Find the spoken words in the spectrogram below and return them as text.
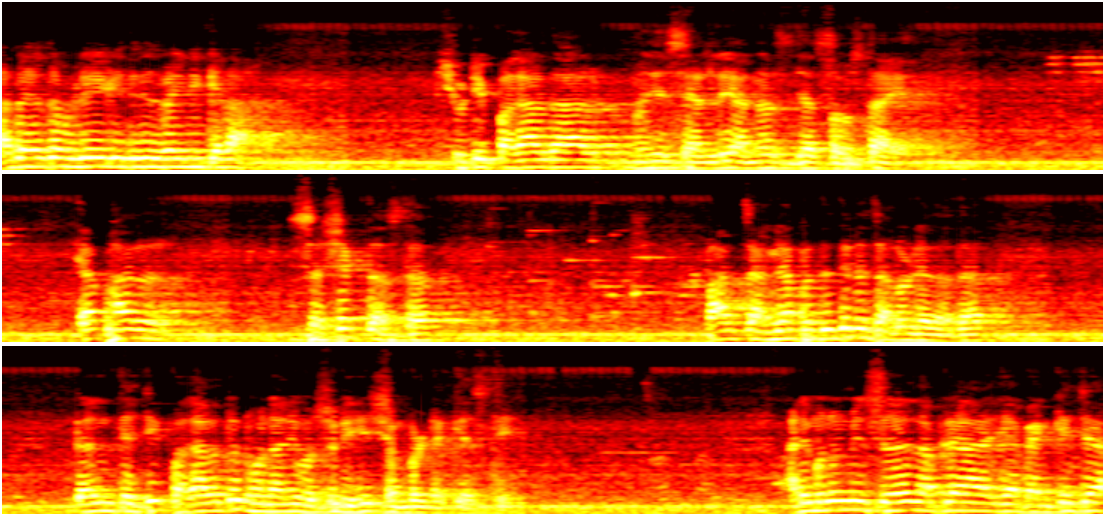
आता याचा उल्लेख इद्रिसबाईंनी केला. शेवटी पगारदार म्हणजे सॅलरी अनर्स ज्या संस्था आहेत या फार सशक्त असतात. फार चांगल्या पद्धतीने चालवल्या जातात. कारण त्याची पगारातून होणारी वसुली ही शंभर टक्के असते. आणि म्हणून मी सहज आपल्या या बँकेच्या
